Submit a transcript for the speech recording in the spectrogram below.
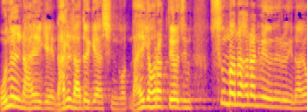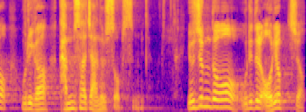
오늘 나에게 나를 나되게 하신 것, 나에게 허락되어진 수많은 하나님의 은혜로 인하여 우리가 감사하지 않을 수 없습니다. 요즘도 우리들 어렵죠.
